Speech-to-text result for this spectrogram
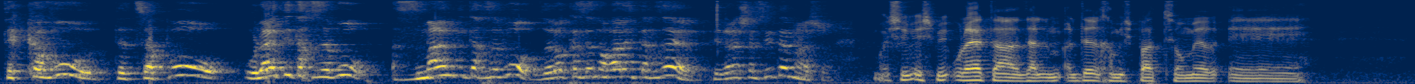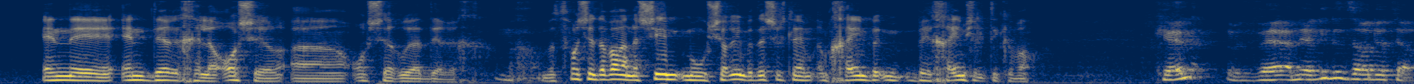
תקוו, תצפו, אולי תתאכזבו, אז מה אם תתאכזבו? זה לא כזה נורא להתאכזב, תדע שעשיתם משהו. יש, אולי אתה, זה על, על דרך המשפט שאומר, אה, אין, אה, אין דרך אל האושר, האושר הוא הדרך. נכון. בסופו של דבר אנשים מאושרים בזה שיש להם, הם חיים בחיים של תקווה. כן, ואני אגיד את זה עוד יותר,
